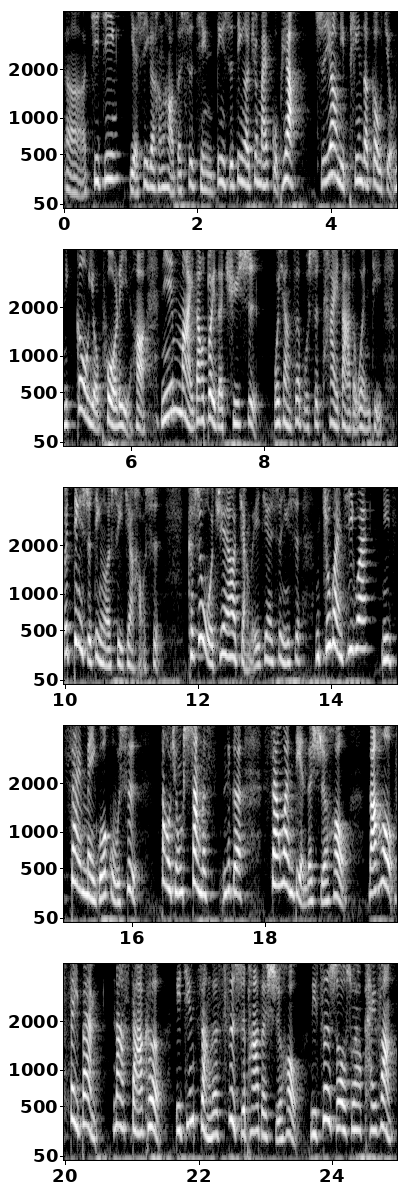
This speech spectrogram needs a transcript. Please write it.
呃基金，也是一个很好的事情，定时定额去买股票。只要你拼得够久，你够有魄力哈，你买到对的趋势，我想这不是太大的问题。所以定时定额是一件好事。可是我居然要讲的一件事情是，你主管机关你在美国股市道琼上了那个三万点的时候，然后费半纳斯达克已经涨了四十趴的时候，你这时候说要开放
